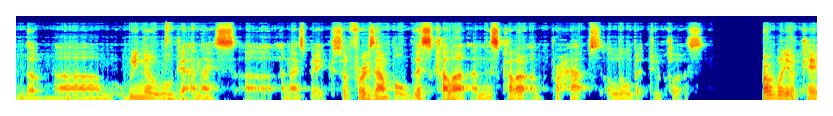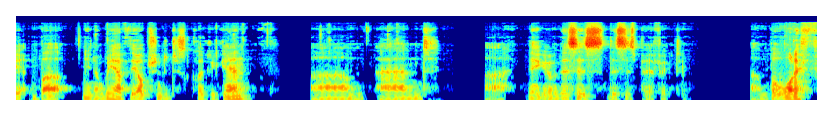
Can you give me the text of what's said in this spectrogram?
that um, we know we'll get a nice uh, a nice bake. So for example, this color and this color are perhaps a little bit too close. Probably okay, but you know we have the option to just click again, um, and uh, there you go. This is this is perfect. Um, but what if,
